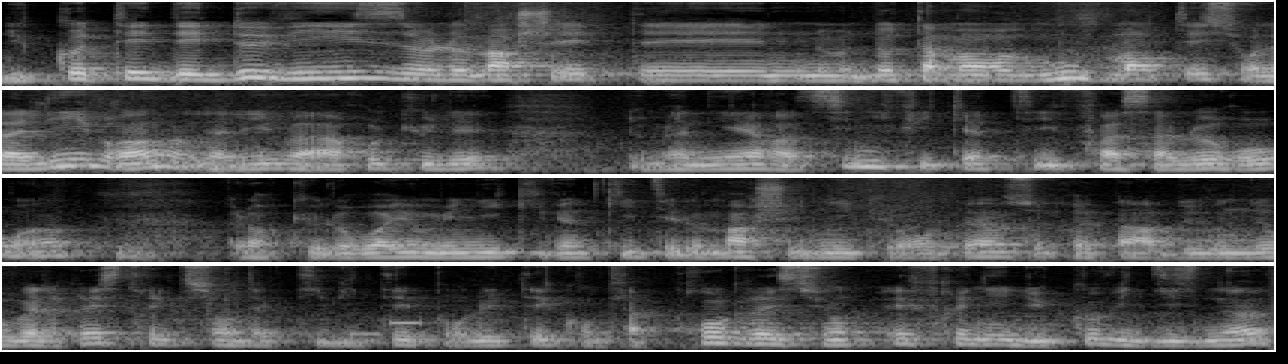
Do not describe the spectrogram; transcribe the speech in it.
Du côté des devises, le marché était notamment mouvementé sur la livre. Hein. La livre a reculé de manière significative face à l'euro, hein. alors que le Royaume-Uni, qui vient de quitter le marché unique européen, se prépare de nouvelles restrictions d'activité pour lutter contre la progression effrénée du Covid-19.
